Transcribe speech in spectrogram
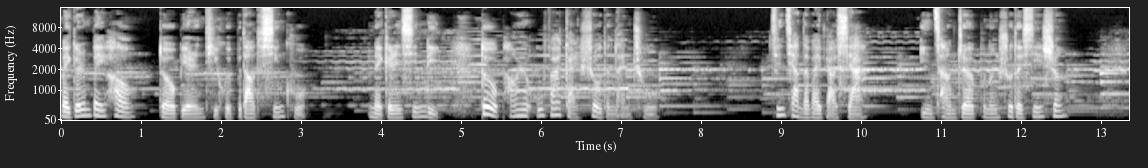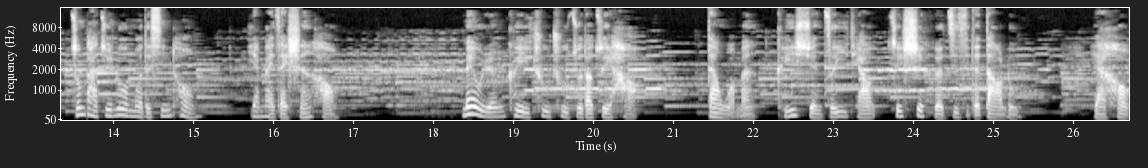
每个人背后都有别人体会不到的辛苦，每个人心里都有旁人无法感受的难处。坚强的外表下，隐藏着不能说的心声，总把最落寞的心痛。掩埋在身后，没有人可以处处做到最好，但我们可以选择一条最适合自己的道路，然后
